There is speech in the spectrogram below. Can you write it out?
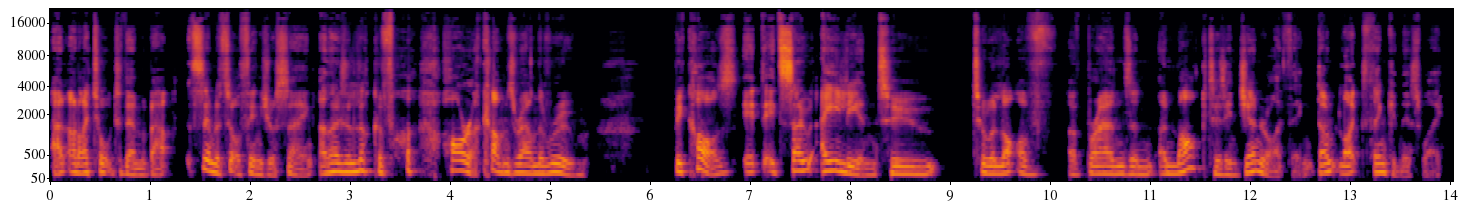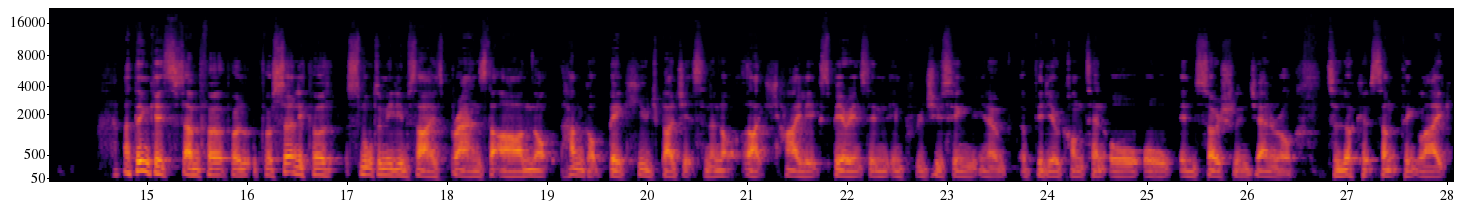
and, and, I talk to them about similar sort of things you're saying, and there's a look of horror comes around the room because it, it's so alien to to a lot of of brands and and marketers in general. I think don't like to think in this way. I think it's um, for, for, for certainly for small to medium sized brands that are not haven't got big huge budgets and are not like highly experienced in, in producing you know video content or or in social in general to look at something like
